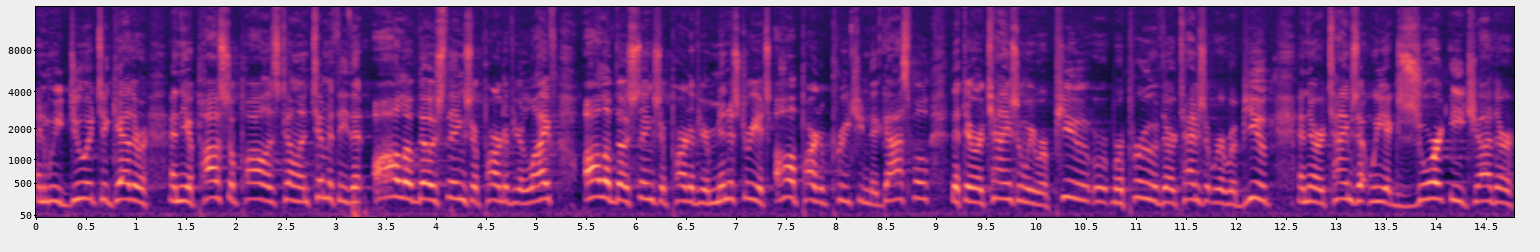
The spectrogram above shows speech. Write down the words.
and we do it together. And the Apostle Paul is telling Timothy that all of those things are part of your life, all of those things are part of your ministry. It's all part of preaching the gospel. That there are times when we repu- reprove, there are times that we rebuke, and there are times that we exhort each other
